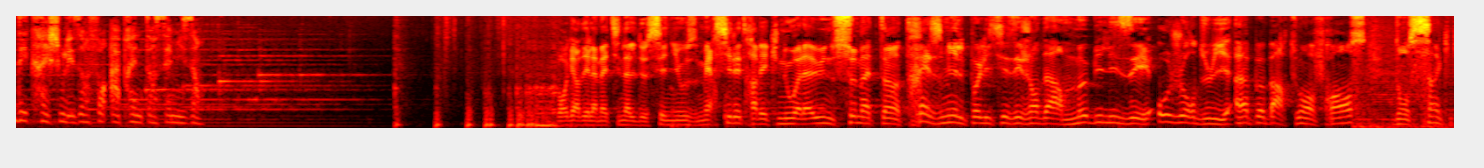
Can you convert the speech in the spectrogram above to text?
Des crèches où les enfants apprennent en s'amusant. Vous regardez la matinale de CNews. Merci d'être avec nous à la une ce matin. 13 000 policiers et gendarmes mobilisés aujourd'hui un peu partout en France, dont 5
